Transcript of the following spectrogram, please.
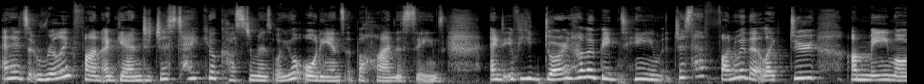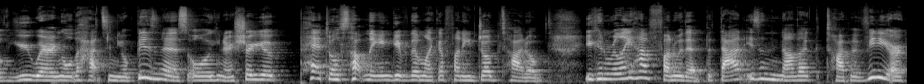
And it's really fun, again, to just take your customers or your audience behind the scenes. And if you don't have a big team, just have fun with it. Like, do a meme of you wearing all the hats in your business or, you know, show your pet or something and give them like a funny job title. You can really have fun with it, but that is another type of video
